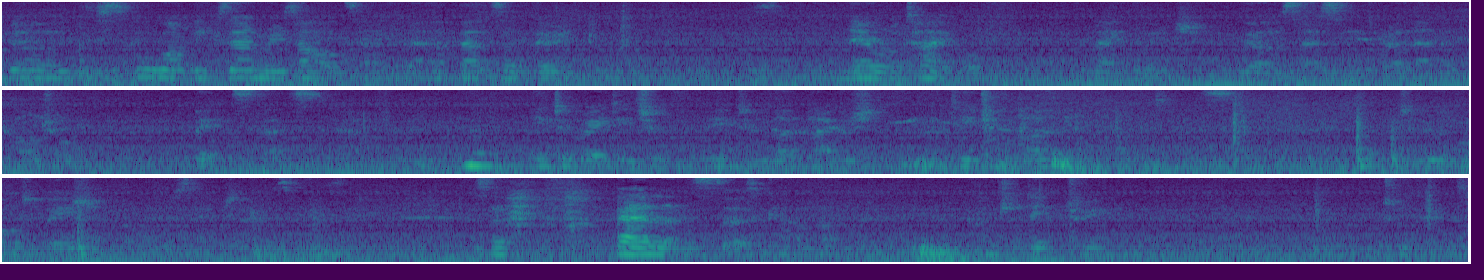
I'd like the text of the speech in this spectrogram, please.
uh, the school exam results, and, and that's a very narrow type of language. We are assessing rather than the cultural bits that's kind of Mm. integrated into, into the language teaching and learning. It's to do with motivation at the same time. So it's a balance that's kind of um, contradictory. Two things.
